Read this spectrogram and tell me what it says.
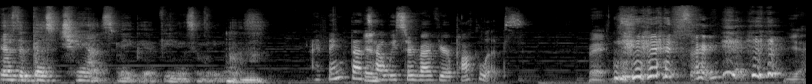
has the best chance, maybe, of feeding somebody else. i think that's And- how we survive your apocalypse Right. sorry Yeah.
